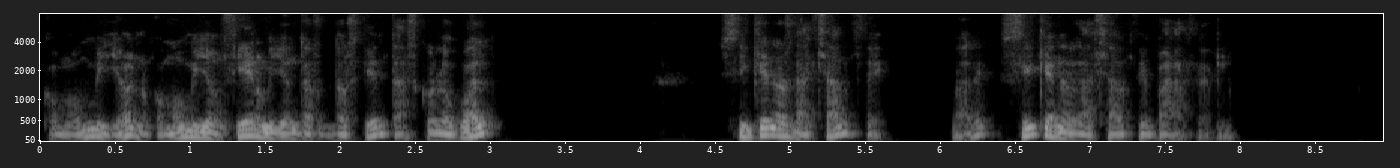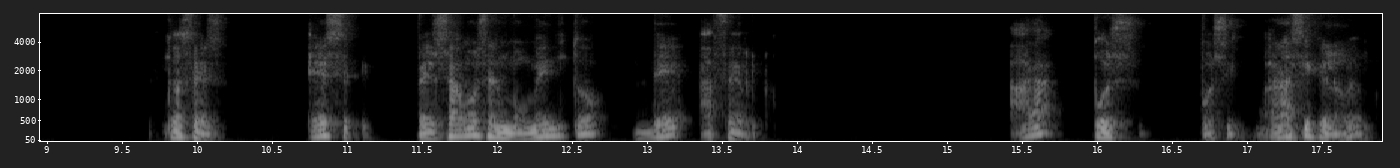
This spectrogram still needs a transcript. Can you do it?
Como un millón, como un millón cien, un millón doscientas, con lo cual sí que nos da chance, ¿vale? Sí que nos da chance para hacerlo. Entonces, es, pensamos el momento de hacerlo. Ahora, pues pues sí, ahora sí que lo vemos.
